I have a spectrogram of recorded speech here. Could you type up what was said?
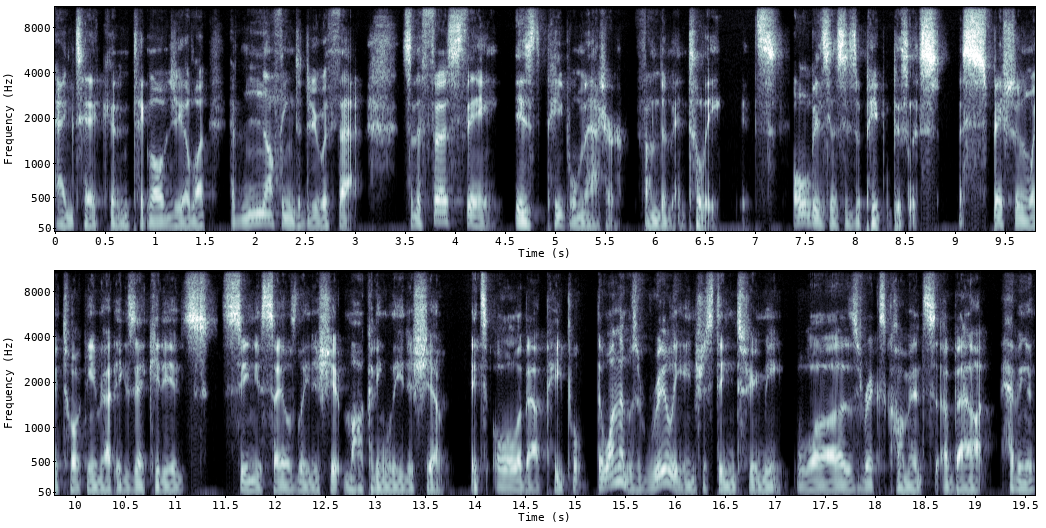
ag tech and technology a lot, have nothing to do with that. So the first thing is people matter fundamentally. It's all business is a people business, especially when we're talking about executives, senior sales leadership, marketing leadership, it's all about people. The one that was really interesting to me was Rex's comments about having a,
